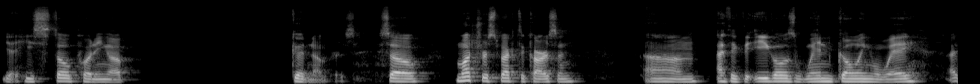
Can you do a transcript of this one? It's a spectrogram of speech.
yet he's still putting up good numbers. So much respect to Carson. Um, I think the Eagles win going away. I,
